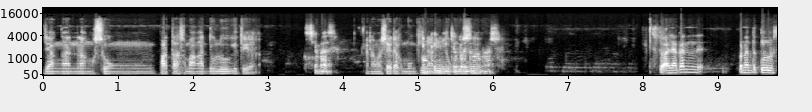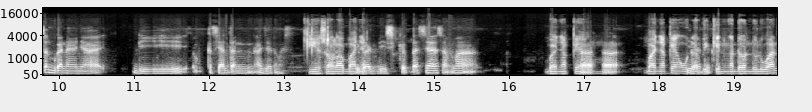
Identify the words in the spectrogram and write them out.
jangan langsung patah semangat dulu gitu ya, Siapa? Karena masih ada kemungkinan Mungkin untuk dicoba dulu mas. Soalnya kan penentu kelulusan bukan hanya di kesehatan aja mas. Iya soalnya banyak Juga di psikotesnya sama banyak yang eh, eh, banyak yang udah Iya, bikin ngedown duluan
